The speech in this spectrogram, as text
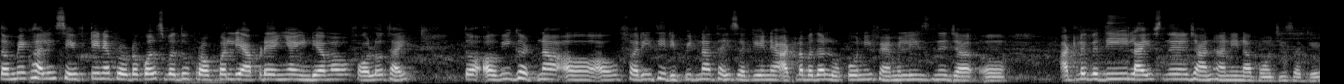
તમે ખાલી સેફ્ટીને પ્રોટોકોલ્સ બધું પ્રોપરલી આપણે અહીંયા ઇન્ડિયામાં ફોલો થાય, તો આવી ઘટના ફરીથી રિપીટ ના થઈ શકે ને આટલા બધા લોકોની ફેમિલીઝને જા આટલી બધી લાઈફ્સને જાનહાનિ ના પહોંચી શકે.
